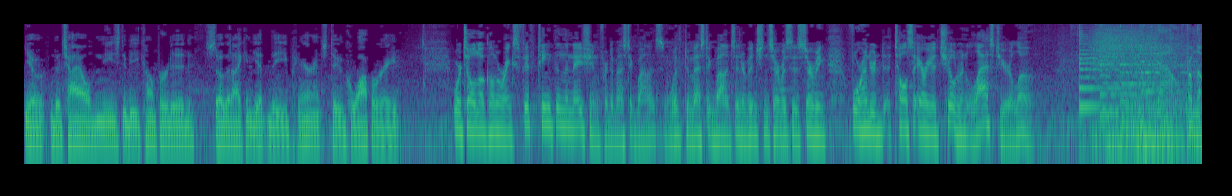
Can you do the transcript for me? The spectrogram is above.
you know, the child needs to be comforted so that I can get the parents to cooperate we're told Oklahoma ranks 15th in the nation for domestic violence, and with domestic violence intervention services serving 400 Tulsa area children last year alone. Now, from the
